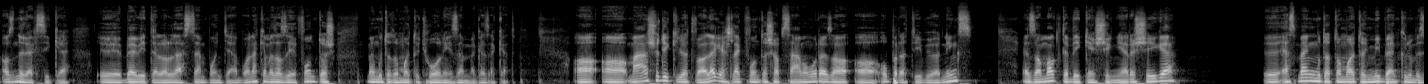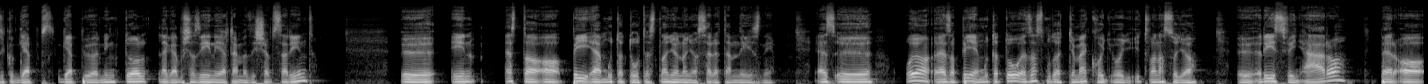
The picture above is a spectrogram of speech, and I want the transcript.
az növekszik-e bevétel lesz szempontjából. Nekem ez azért fontos, megmutatom majd, hogy hol nézem meg ezeket. A, a második, illetve a leges legfontosabb számomra ez a, a operatív earnings, ez a magtevékenység nyeresége, ezt megmutatom majd, hogy miben különbözik a gap, gap earning-től, legalábbis az én értelmezésem szerint. Én ezt a, a PM mutatót, ezt nagyon-nagyon szeretem nézni. Ez olyan, ez a PM mutató, ez azt mutatja meg, hogy, hogy itt van az, hogy a ö, részvény ára per a,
